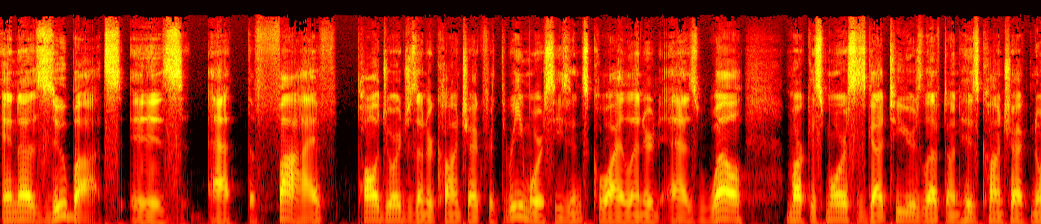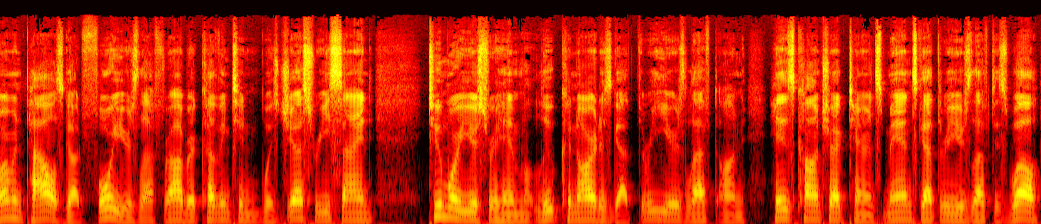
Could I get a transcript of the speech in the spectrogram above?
and uh, Zubac is at the five. Paul George is under contract for three more seasons, Kawhi Leonard as well. Marcus Morris has got two years left on his contract. Norman Powell's got four years left. Robert Covington was just re-signed. Two more years for him. Luke Kennard has got three years left on his contract. Terance Mann's got three years left as well.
